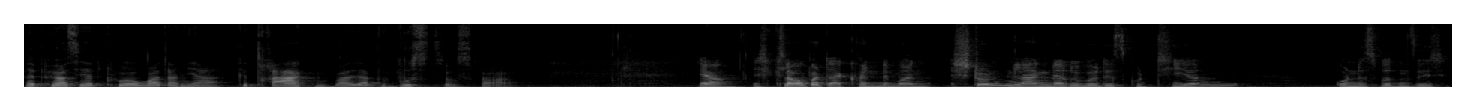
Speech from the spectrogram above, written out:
weil Percy hat Grover dann ja getragen, weil er bewusstlos war. Ja, ich glaube, da könnte man stundenlang darüber diskutieren und es würden sich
